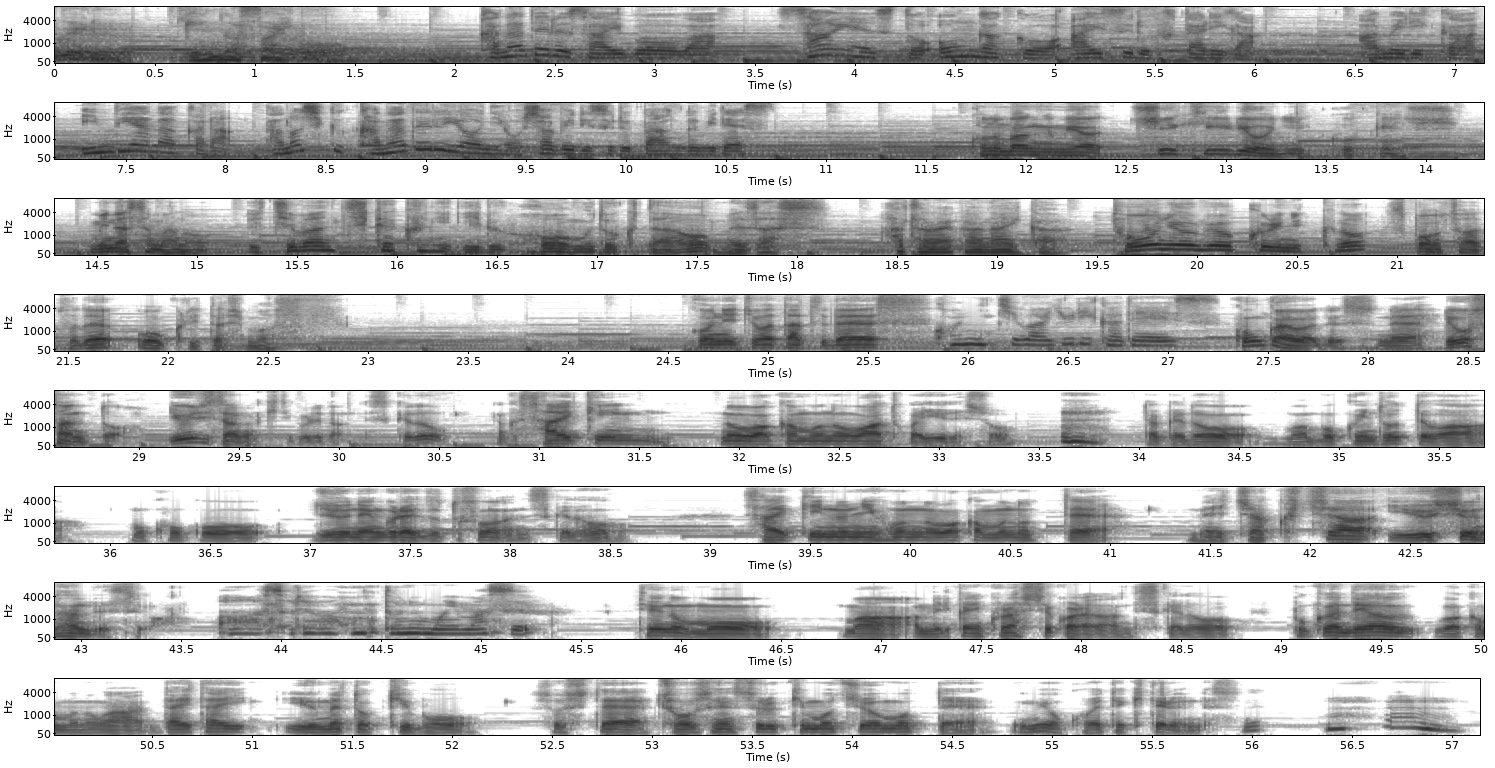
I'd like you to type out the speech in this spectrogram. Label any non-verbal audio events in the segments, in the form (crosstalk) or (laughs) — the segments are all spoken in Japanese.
奏でる銀河細胞。奏でる細胞はサイエンスと音楽を愛する二人がアメリカ・インディアナから楽しく奏でるようにおしゃべりする番組です。この番組は地域医療に貢献し皆様の一番近くにいるホームドクターを目指す畑中内科糖尿病クリニックのスポンサードでお送りいたしますこんにちは、たつです。こんにちはゆりかです今回はですね、りょうさんとゆうじさんが来てくれたんですけど、なんか最近の若者はとか言うでしょ？うんだけど、まあ僕にとっては、もうここ10年ぐらいずっとそうなんですけど、最近の日本の若者って、めちゃくちゃ優秀なんですよ。ああそれは本当に思いますっていうのも、まあアメリカに暮らしてからなんですけど、僕が出会う若者が大体夢と希望、そして挑戦する気持ちを持って海を越えてきてるんですね。うん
